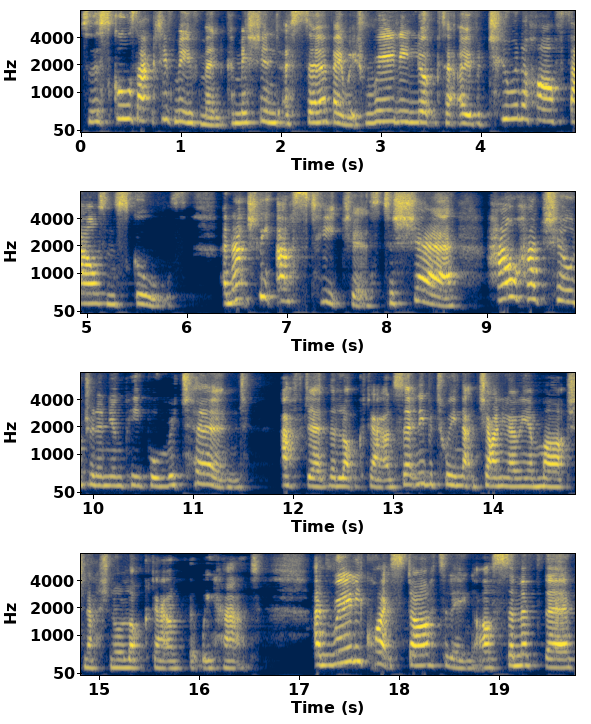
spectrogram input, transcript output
So, the Schools Active Movement commissioned a survey which really looked at over two and a half thousand schools and actually asked teachers to share how had children and young people returned after the lockdown, certainly between that January and March national lockdown that we had. And really quite startling are some of the,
